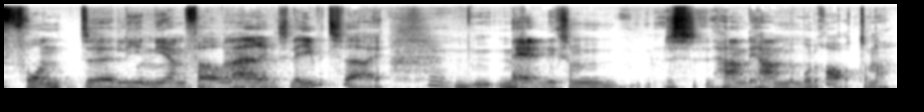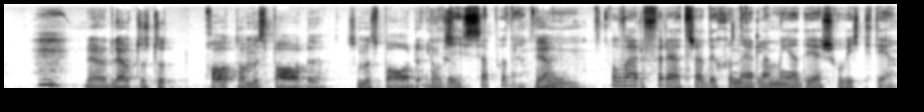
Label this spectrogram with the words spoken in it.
frontlinjen för näringslivet i Sverige. Mm. Med liksom hand i hand med Moderaterna. Mm. Låt oss då prata om en spade som en spade. Liksom. Och visa på det. Ja. Mm. Och varför är traditionella medier så viktiga?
